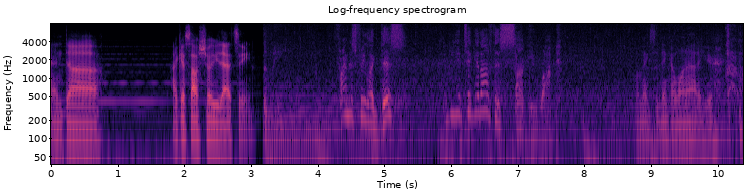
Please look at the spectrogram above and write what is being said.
And uh I guess I'll show you that scene. Find us free like this? Give me your ticket off this soggy rock. What makes you think I want out of here?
